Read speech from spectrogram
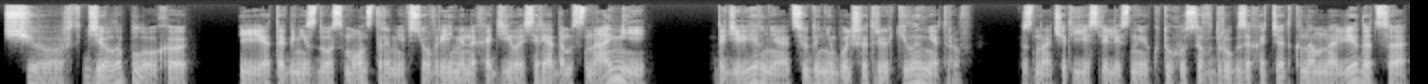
Черт, дело плохо. И это гнездо с монстрами все время находилось рядом с нами? До деревни отсюда не больше трех километров. Значит, если лесные ктухусы вдруг захотят к нам наведаться,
